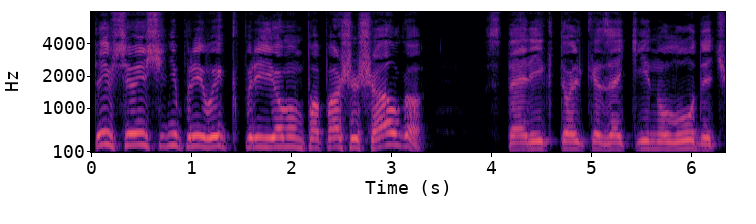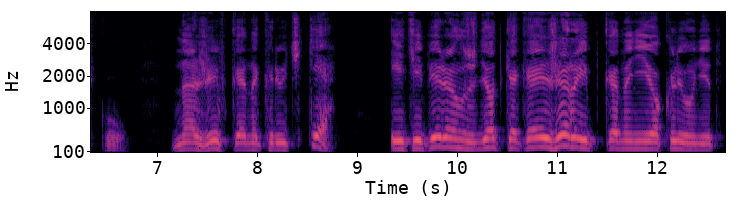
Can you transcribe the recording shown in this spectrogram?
Ты все еще не привык к приемам папаши Шалго? Старик только закинул удочку, наживка на крючке, и теперь он ждет, какая же рыбка на нее клюнет.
